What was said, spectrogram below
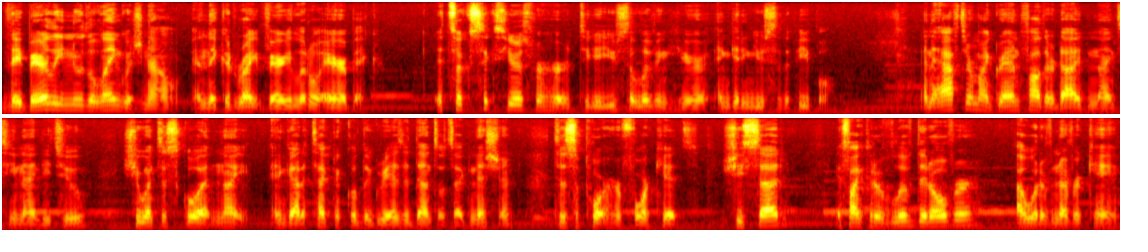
They barely knew the language now, and they could write very little Arabic. It took six years for her to get used to living here and getting used to the people. And after my grandfather died in 1992, she went to school at night and got a technical degree as a dental technician to support her four kids. She said, if I could have lived it over, I would have never came.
